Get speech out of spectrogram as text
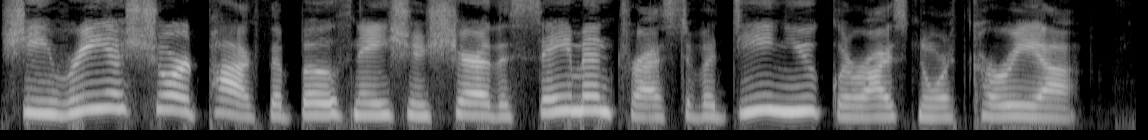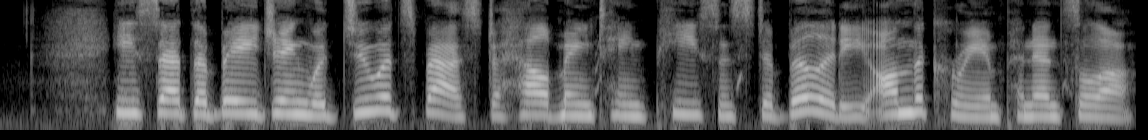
Xi reassured Park that both nations share the same interest of a denuclearized North Korea. He said that Beijing would do its best to help maintain peace and stability on the Korean peninsula.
